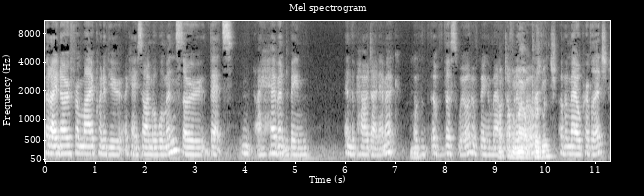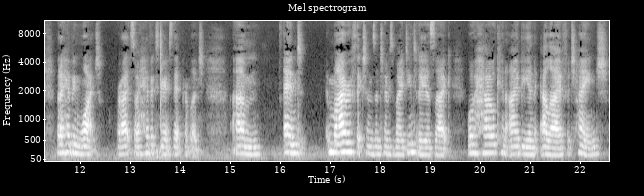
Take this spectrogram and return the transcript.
But I know from my point of view, okay, so I'm a woman, so that's I haven't been in the power dynamic of, of this world of being a male Of, of a dominant male world privilege. of a male privilege, but I have been white, right? So I have experienced that privilege. Um, and my reflections in terms of my identity is like, well, how can I be an ally for change?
